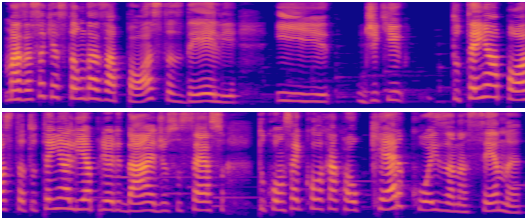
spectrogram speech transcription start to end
Mas essa questão das apostas dele e de que tu tem a aposta, tu tem ali a prioridade, o sucesso, tu consegue colocar qualquer coisa na cena,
